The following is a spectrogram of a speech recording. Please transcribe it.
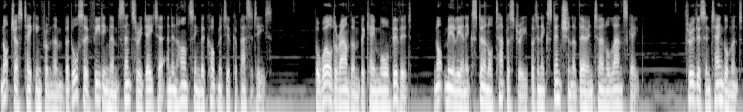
not just taking from them but also feeding them sensory data and enhancing their cognitive capacities. The world around them became more vivid, not merely an external tapestry but an extension of their internal landscape. Through this entanglement,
